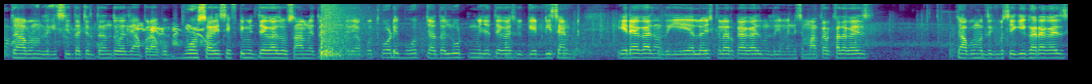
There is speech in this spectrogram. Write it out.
तो यहाँ पर मतलब कि सीधा चलते हैं तो गाइज़ यहाँ पर आपको बहुत सारी सेफ्टी मिलती है और सामने तक मतलब आपको थोड़ी बहुत ज़्यादा लूट मिल जाती है गाइज़ क्योंकि डिसेंट एरिया गाइज़ मतलब ये येलो कलर का गाइज़ मतलब कि मैंने इसे मार कर रखा था गाइज़ तो यहाँ पर मतलब कि बस एक ही घर है गाइज़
